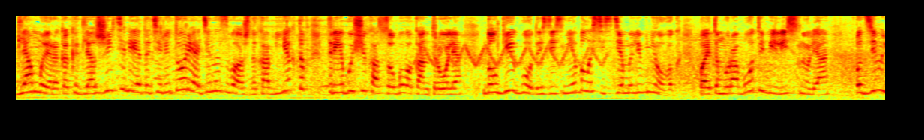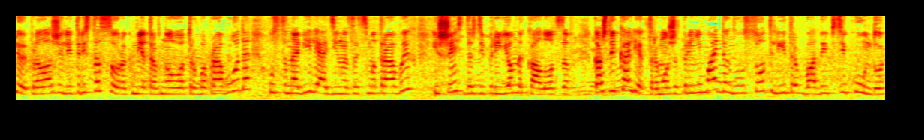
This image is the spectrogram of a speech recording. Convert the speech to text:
Для мэра, как и для жителей, эта территория один из важных объектов, требующих особого контроля. Долгие годы здесь не было системы ливневок, поэтому работы велись с нуля. Под землей проложили 340 метров нового трубопровода, установили 11 смотровых и 6 дождеприемных колодцев. Каждый коллектор может принимать до 200 литров воды в секунду.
